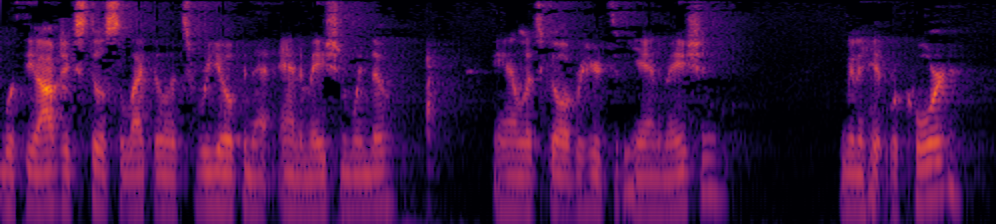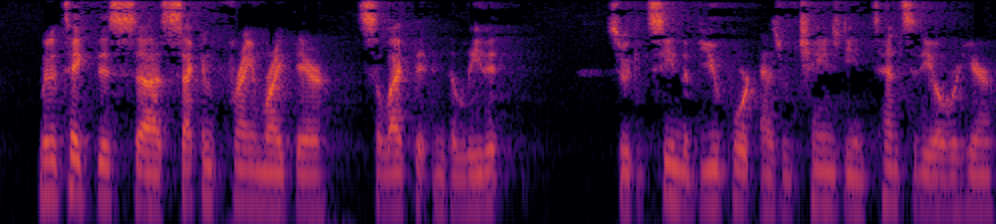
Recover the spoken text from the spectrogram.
with the object still selected, let's reopen that animation window. And let's go over here to the animation. I'm going to hit record. I'm going to take this uh, second frame right there, select it and delete it. So we can see in the viewport as we change the intensity over here.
